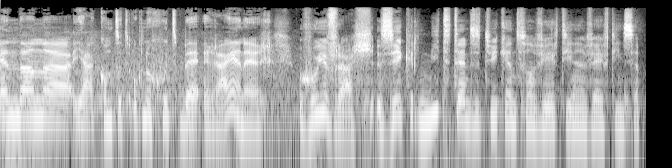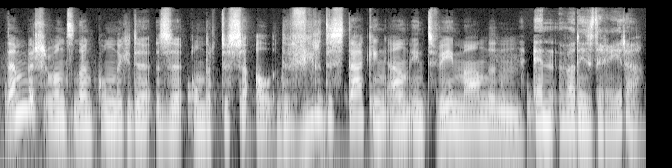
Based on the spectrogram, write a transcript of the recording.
En dan eh, ja, komt het ook nog goed bij Ryanair. Goeie vraag. Zeker niet tijdens het weekend van 14 en 15 september, want dan kondigden ze ondertussen al de vierde staking aan in twee maanden. En wat is de reden?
